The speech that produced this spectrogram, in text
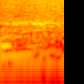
Mm-hmm.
